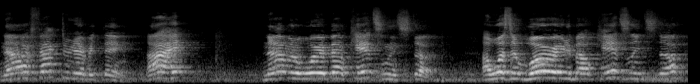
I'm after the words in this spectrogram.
Now I factored everything. Alright. Now I'm going to worry about canceling stuff. I wasn't worried about canceling stuff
